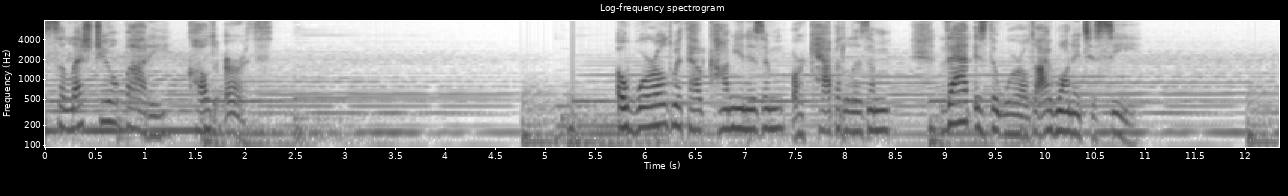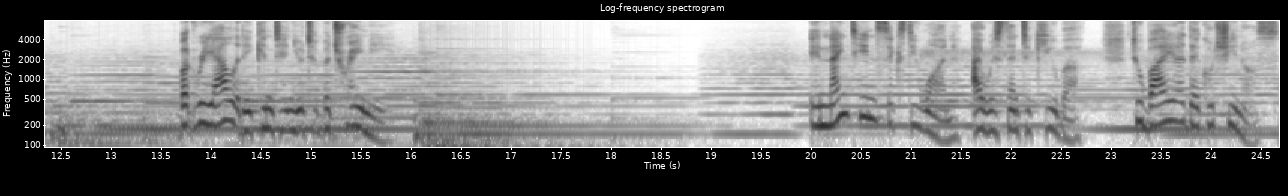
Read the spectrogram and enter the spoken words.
celestial body called Earth. A world without communism or capitalism, that is the world I wanted to see. But reality continued to betray me. In 1961, I was sent to Cuba, to Bahia de Cochinos.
